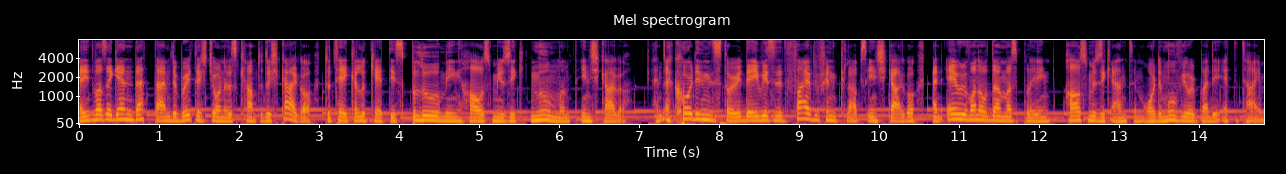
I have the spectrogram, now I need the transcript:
And it was again that time the British journalists came to the Chicago to take a look at this blooming house music movement in Chicago. And according to the story, they visited five different clubs in Chicago, and every one of them was playing House Music Anthem or the Your Body at the time.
